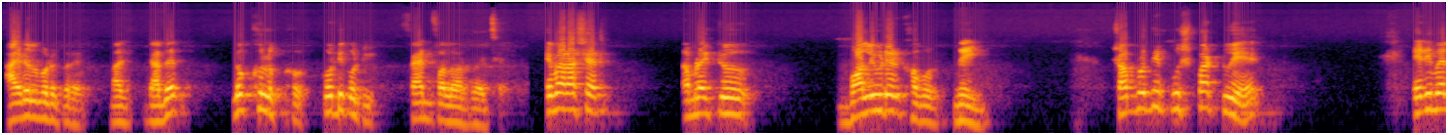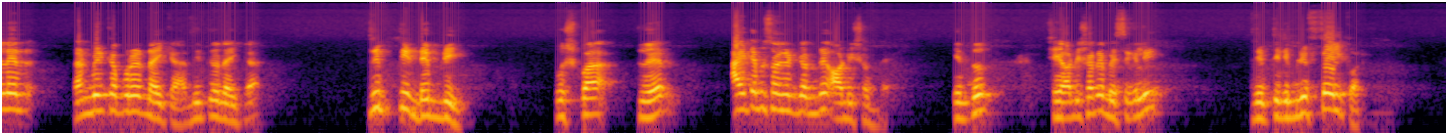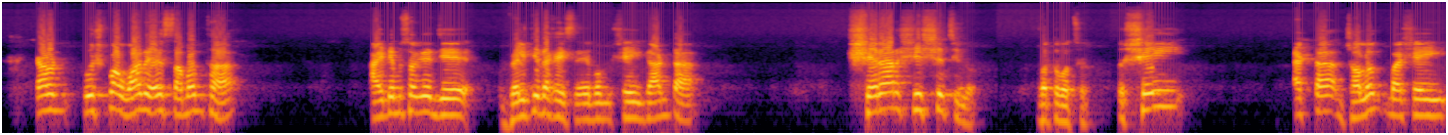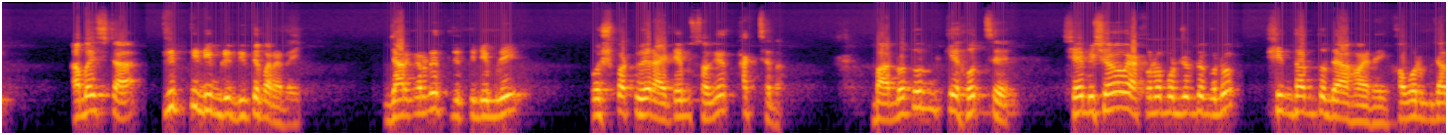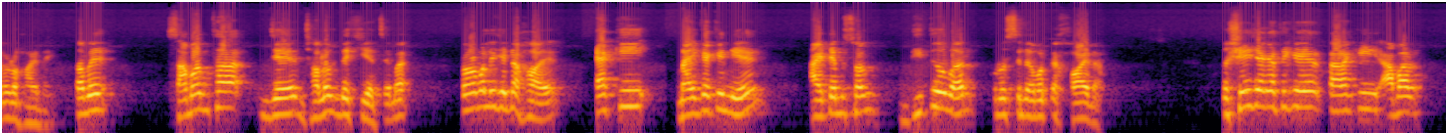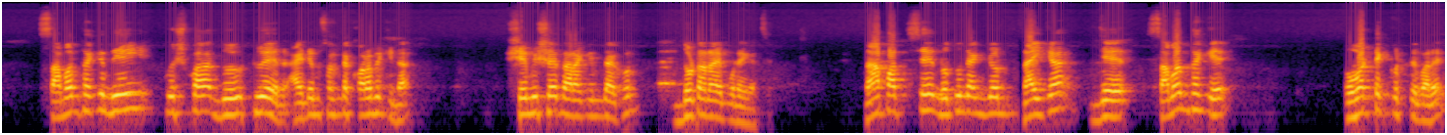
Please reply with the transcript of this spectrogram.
আইডল মনে করে বা যাদের লক্ষ লক্ষ, কোটি কোটি ফ্যান ফলোয়ার রয়েছে। এবার আসেন, আমরা একটু বলিউডের খবর নেই। সম্প্রতি পুষ্পা টু এ এনিমেলের রণবীর কাপুরের নায়িকা, দ্বিতীয় নায়িকা, তৃপ্তি ডেবরি, পুষ্পা টু এর আইটেম সং এর জন্য অডিশন দেয়। কিন্তু সেই অডিশনে বেসিক্যালি তৃপ্তি ডিবরি ফেল করে। কারণ পুষ্পা ওয়ানে সামান্থা আইটেম সঙ্গে যে ভেলকি দেখাইছে এবং সেই গানটা সেরার শীর্ষে ছিল গত বছর। তো সেই একটা ঝলক বা সেই আমেজটা তৃপ্তি ডিমরি দিতে পারে নাই। যার কারণে তৃপ্তি ডিমরি পুষ্পা টু এর আইটেম সঙ্গে থাকছে না। বা নতুন কে হচ্ছে, সে বিষয়েও এখনও পর্যন্ত কোনো সিদ্ধান্ত দেওয়া হয় নাই, খবর জানানো হয় নাই। তবে সামান্থা যে ঝলক দেখিয়েছে, বা নর্মালি যেটা হয়, একই নায়িকাকে নিয়ে আইটেম সং দ্বিতীয়বার কোনো সিনেমাতে হয় না। তো সেই জায়গা থেকে তারা কি আবার সামান্থাকে দিয়েই পুষ্পা টু এর আইটেম সংটা করাবে কিনা, সে বিষয়ে তারা কিন্তু এখন দোটানায় পড়ে গেছে। না পাচ্ছে নতুন একজন নায়িকা যে সামান্থাকে ওভারটেক করতে পারে,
